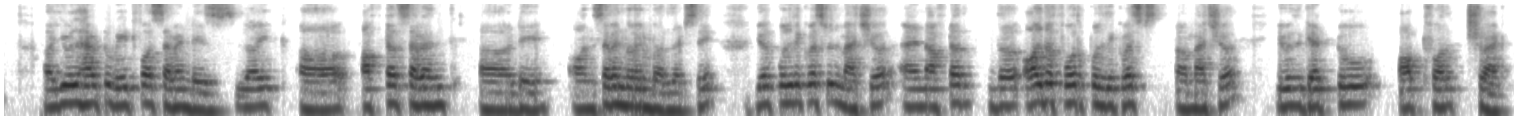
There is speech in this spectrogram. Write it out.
uh, you will have to wait for seven days. Like uh, after seventh uh, day on 7 November, let's say, your pull request will mature, and after the all the four pull requests uh, mature, you will get to opt for swag.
